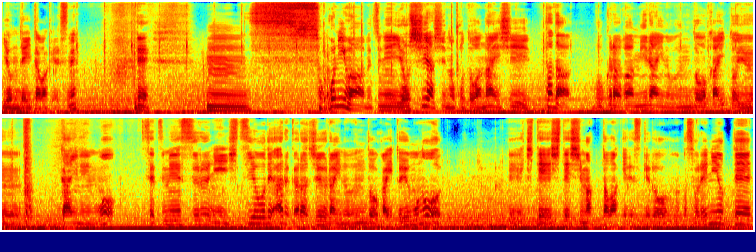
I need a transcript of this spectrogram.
呼んでいたわけですね。で、うーん、そこには別に良し悪しのことはないし、ただ僕らが未来の運動会という概念を説明するに必要であるから従来の運動会というものを、えー、規定してしまったわけですけど、それによって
